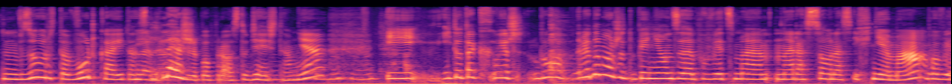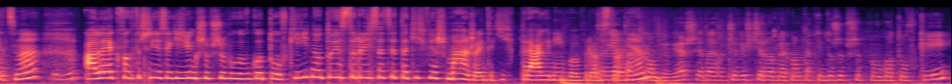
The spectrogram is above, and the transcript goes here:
ten wzór, ta włóczka i ten Leży. leży, po prostu gdzieś tam, nie? I, I to tak, wiesz, było, wiadomo, że pieniądze powiedzmy raz są, raz ich nie ma, powiedzmy, ale jak faktycznie jest jakiś większy przypływ gotówki, no to jest to realizacja takich, wiesz, marzeń, takich pragnień po To prostu, ja nie? tak robię, wiesz, ja tak rzeczywiście robię, jak mam taki duży przypływ gotówki,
